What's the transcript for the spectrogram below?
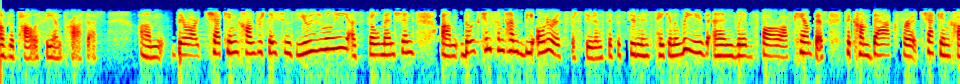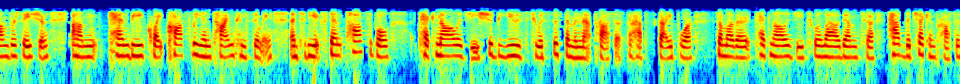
of the policy and process. Um, there are check-in conversations usually, as Phil mentioned. Um, those can sometimes be onerous for students. If a student has taken a leave and lives far off campus, to come back for a check-in conversation um, can be quite costly and time-consuming. And to the extent possible, technology should be used to assist them in that process, perhaps Skype or some other technology to allow them to have the check-in process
